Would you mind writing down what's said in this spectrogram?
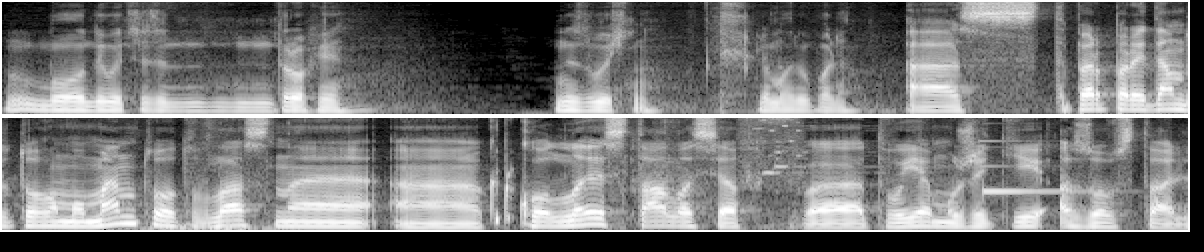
Ну, бо дивитися трохи незвично. для Маріуполя. А тепер перейдемо до того моменту. От, власне, коли сталося в е, твоєму житті Азовсталь?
